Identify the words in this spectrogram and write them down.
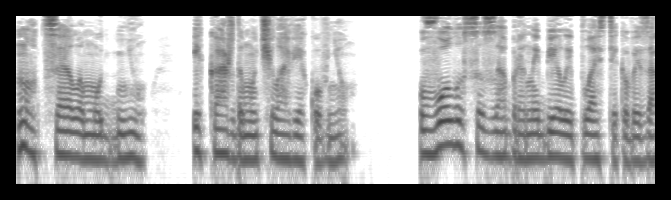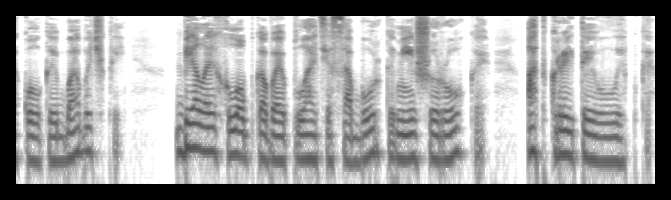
но целому дню и каждому человеку в нем. Волосы забраны белой пластиковой заколкой-бабочкой, белое хлопковое платье с оборками и широкая, открытая улыбка.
